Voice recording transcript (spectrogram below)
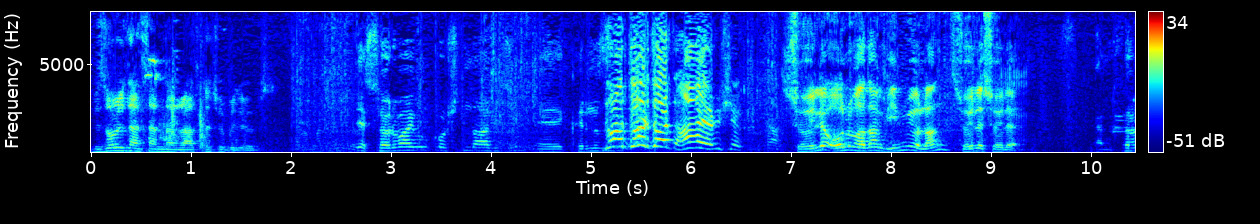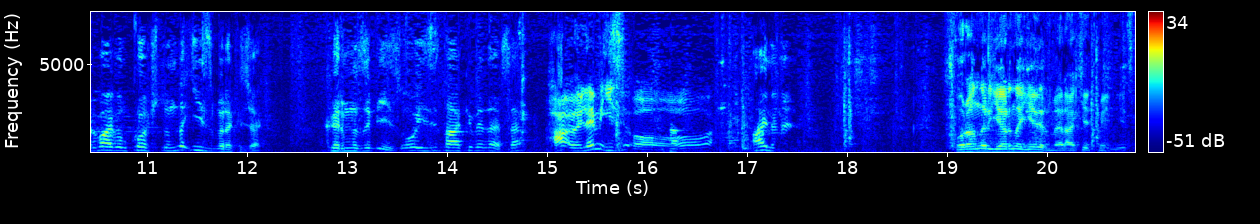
Biz o yüzden senden rahat kaçabiliyoruz. Bir de survival koştuğunda abicim e, kırmızı Dur dur dur. Hayır bir şey yok. Söyle oğlum adam bilmiyor lan. Söyle söyle. Yani survival koştuğunda iz bırakacak. Kırmızı bir iz. O izi takip edersen Ha öyle mi? İz... Oo. aynen Forerunner yarına gelir merak etmeyin Yiğit.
